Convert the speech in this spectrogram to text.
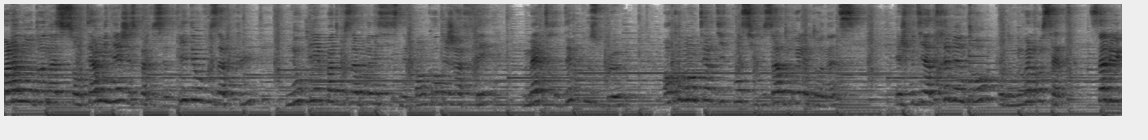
Voilà, nos donuts sont terminés. J'espère que cette vidéo vous a plu. N'oubliez pas de vous abonner si ce n'est pas encore déjà fait, mettre des pouces bleus. En commentaire, dites-moi si vous adorez les donuts. Et je vous dis à très bientôt pour de nouvelles recettes. Salut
